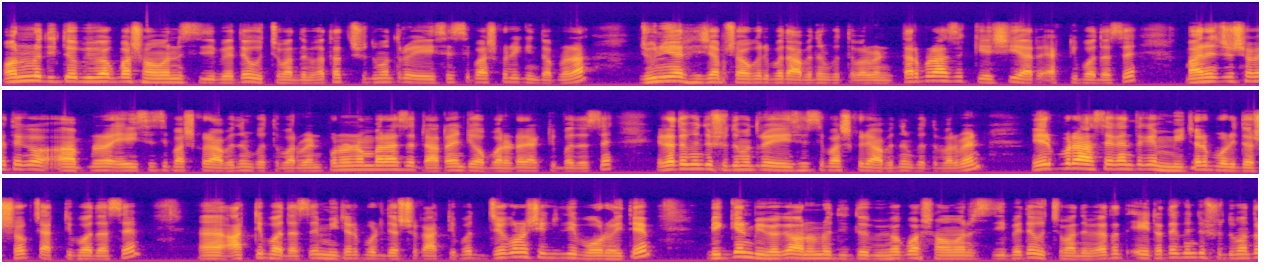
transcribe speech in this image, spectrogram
অন্য দ্বিতীয় বিভাগ বা সমমানের সিজিপিএতে উচ্চ মাধ্যমিক। অর্থাৎ শুধুমাত্র এইচএসসি পাস করেই কিন্তু আপনারা জুনিয়র হিসাব সহকারী পদে আবেদন করতে পারবেন। তারপরে আছে কেশিয়ার, একটি পদ আছে। বাণিজ্য শাখা থেকে আপনারা এইচএসসি পাস করে আবেদন করতে পারবেন। পনেরো নম্বর আছে ডাটা এন্ট্রি অপারেটর একটি পদ আছে। এটাতেও কিন্তু শুধুমাত্র এইচএসসি পাস করে আবেদন করতে পারবেন। এরপরে আছে এখান থেকে মিটার পরিদর্শক, চারটি পদ আছে। আটটি পদ আছে। মিটার পরিদর্শক, আটটি পদ। যে কোনো স্বীকৃতি বোর্ড হইতে বিজ্ঞান বিভাগে অনন্য দ্বিতীয় বিভাগ বা সমমানের সিজিপিএতে উচ্চ মাধ্যমিক। অর্থাৎ এটাতে কিন্তু শুধুমাত্র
